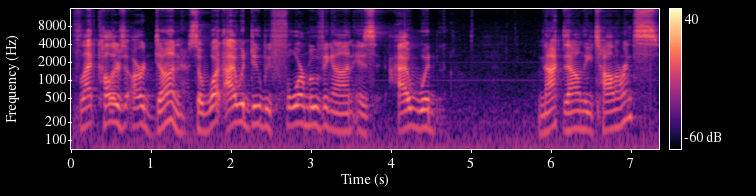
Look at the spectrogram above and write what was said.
Flat colors are done. So what I would do before moving on is I would knock down the tolerance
